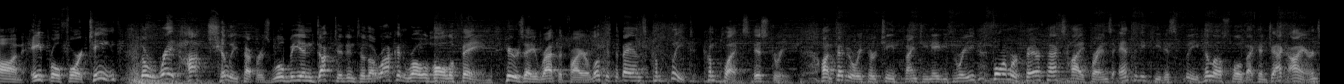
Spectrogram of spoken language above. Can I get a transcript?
On April 14th, the Red Hot Chili Peppers will be inducted into the Rock and Roll Hall of Fame. Here's a rapid fire look at the band's complete, complex history. On February 13th, 1983, former Fairfax High friends Anthony Kiedis, Flea, Hillel Slovak, and Jack Irons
